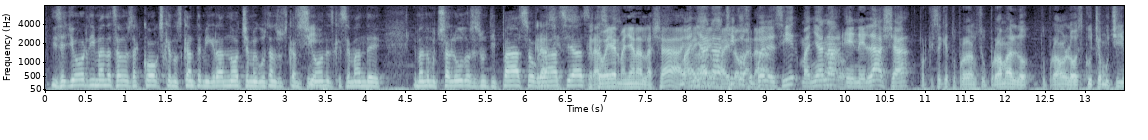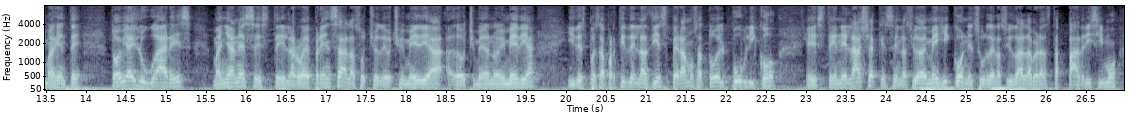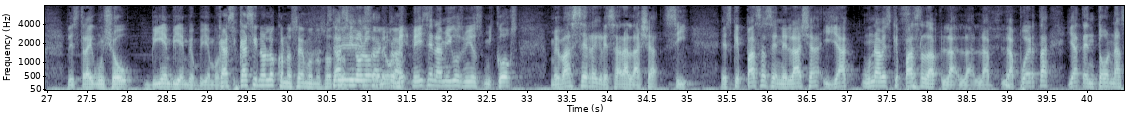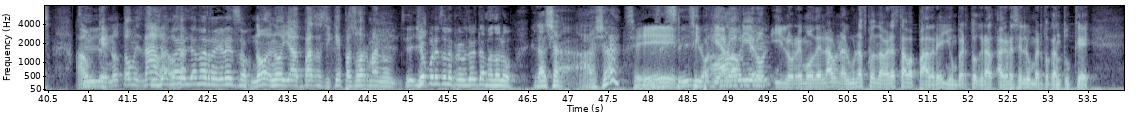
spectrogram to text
Dice Jordi, manda saludos a Cox, que nos cante Mi Gran Noche, me gustan sus canciones, que se mande, le mando muchos saludos, es un tipazo, Gracias, gracias. gracias. Que vayan mañana a la Sha. ahí- Mañana, ahí- ahí lo chicos, se a- puede decir, mañana Claro. en el Asha, porque sé que tu programa, su programa lo, tu programa lo escucha muchísima gente, todavía hay lugares, mañana es este la rueda de prensa a las 8 de ocho y media, a ocho y media, nueve y media, y después a partir de las 10 esperamos a todo el público este en el Asha, que es en la Ciudad de México, en el sur de la ciudad, la verdad está padrísimo, les traigo un show bien, bien, bien, bien bonito. Casi, casi no lo conocemos nosotros. Casi no lo- me, me dicen amigos míos, mi Cox, ¿me va a hacer regresar al Asha? Sí. Es que pasas en el Asha y ya una vez que pasas la, la- la- la- la puerta, ya te entonas, aunque no tomes Sí, nada. ya, no, sea, ya no regreso. no, no, ya pasas y ¿qué pasó, hermano? Sí, yo por eso le pregunté ahorita a Manolo, ¿el Asha? ¿Asha? Sí. Dice, Sí, yo, porque ya lo ah, abrieron ok. y lo remodelaron algunas cosas, la verdad estaba padre y Humberto, gra- agradecerle a Humberto Cantú que,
